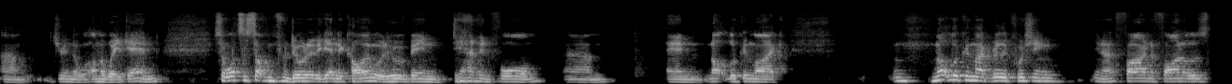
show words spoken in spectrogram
um, during the on the weekend. So what's to stop them from doing it again to Collingwood, who have been down in form um, and not looking like not looking like really pushing, you know, far in the finals,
